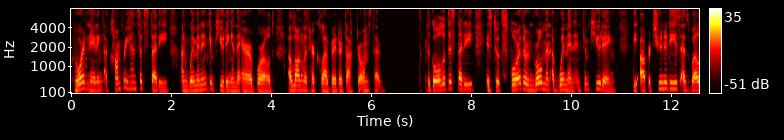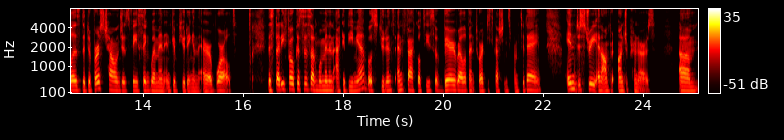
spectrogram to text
coordinating a comprehensive study on women in computing in the arab world along with her collaborator dr olmsted the goal of this study is to explore the enrollment of women in computing, the opportunities, as well as the diverse challenges facing women in computing in the Arab world. The study focuses on women in academia, both students and faculty, so very relevant to our discussions from today, industry and entrepreneurs. Um,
